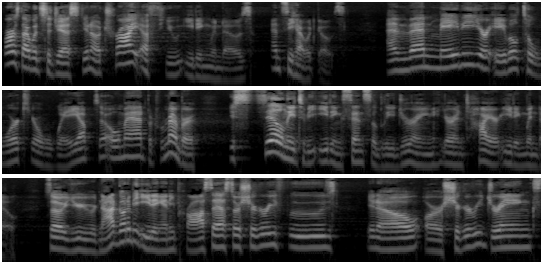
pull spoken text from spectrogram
first i would suggest you know try a few eating windows and see how it goes. And then maybe you're able to work your way up to omad but remember you still need to be eating sensibly during your entire eating window. So you're not going to be eating any processed or sugary foods, you know, or sugary drinks.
